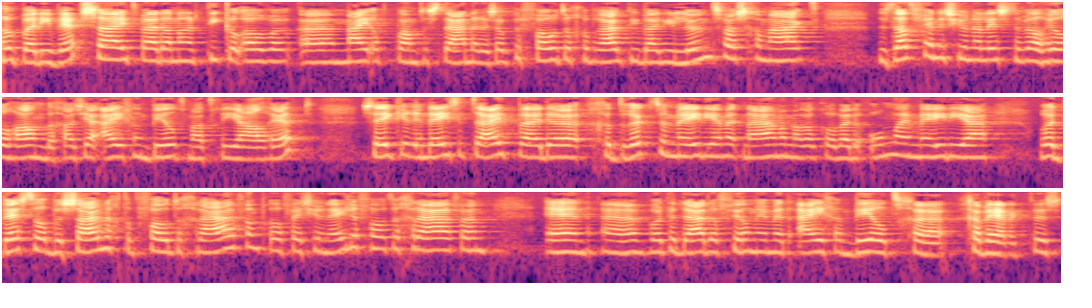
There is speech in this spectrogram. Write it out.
ook bij die website waar dan een artikel over uh, mij op kwam te staan, er is ook de foto gebruikt die bij die lunch was gemaakt. Dus dat vinden journalisten wel heel handig als je eigen beeldmateriaal hebt. Zeker in deze tijd bij de gedrukte media met name, maar ook wel bij de online media, wordt best wel bezuinigd op fotografen, professionele fotografen. En uh, wordt er daardoor veel meer met eigen beeld ge gewerkt. Dus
